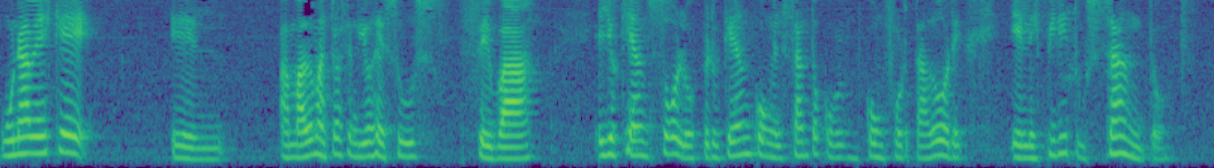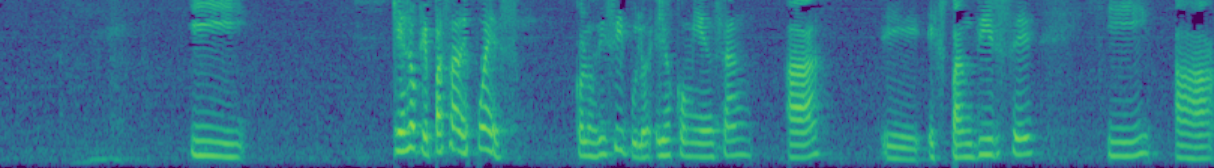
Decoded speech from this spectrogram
una vez que el amado Maestro Ascendido Jesús se va ellos quedan solos, pero quedan con el Santo Confortador, el Espíritu Santo. ¿Y qué es lo que pasa después con los discípulos? Ellos comienzan a eh, expandirse y a,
